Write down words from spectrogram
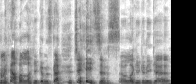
mean, how unlucky can this guy? Jesus! How unlucky can he get? There's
